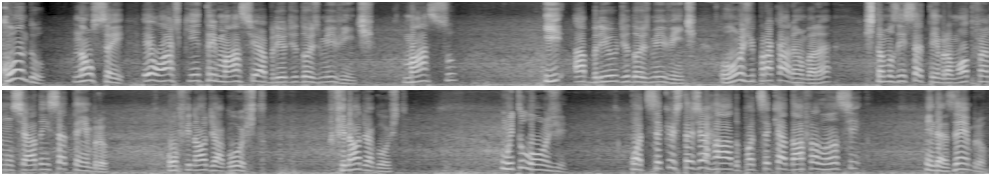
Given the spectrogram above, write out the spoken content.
Quando? Não sei. Eu acho que entre março e abril de 2020. Março e abril de 2020. Longe pra caramba, né? Estamos em setembro, a moto foi anunciada em setembro, ou final de agosto. Final de agosto. Muito longe. Pode ser que eu esteja errado, pode ser que a Dafra lance em dezembro,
